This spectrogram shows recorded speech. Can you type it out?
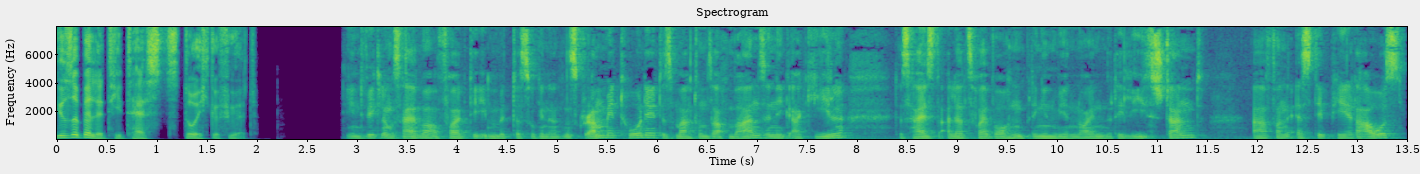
Usability-Tests durchgeführt. Die Entwicklung selber erfolgte eben mit der sogenannten Scrum-Methode. Das macht uns auch wahnsinnig agil, das heißt, alle zwei Wochen bringen wir einen neuen Release-Stand äh, von SDP raus,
